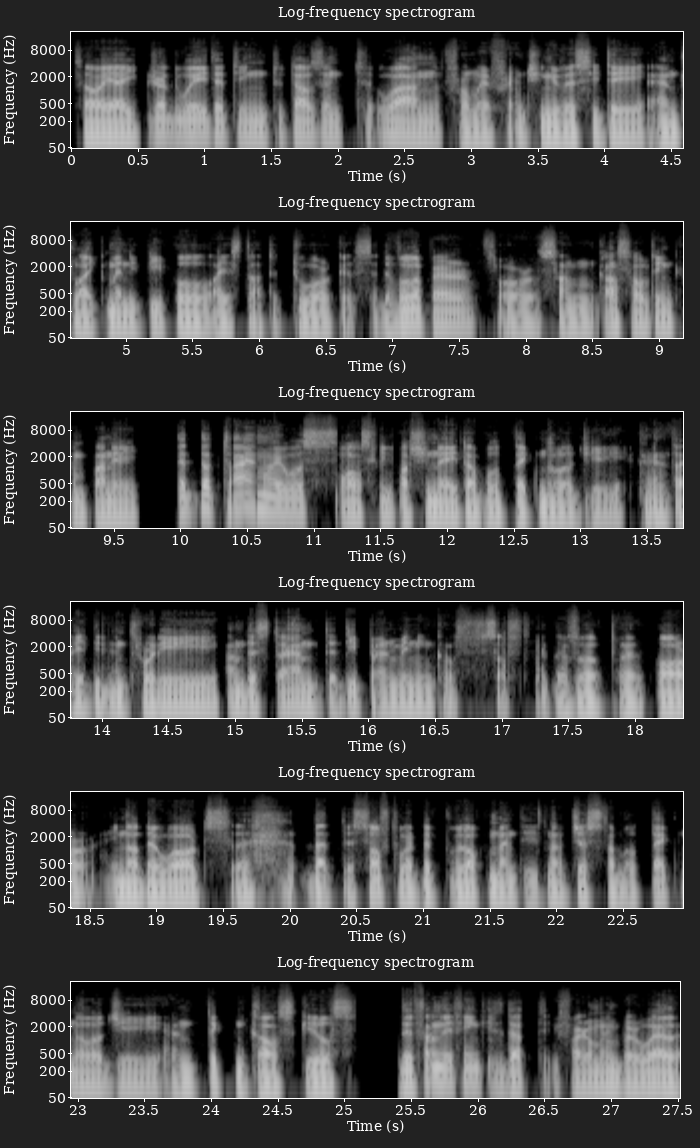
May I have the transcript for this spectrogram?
So I graduated in 2001 from a French university, and like many people, I started to work as a developer for some consulting company. At that time, I was mostly passionate about technology, and I didn't really understand the deeper meaning of software development, or in other words, uh, that the software development is not just about technology and technical skills, the funny thing is that if I remember well,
